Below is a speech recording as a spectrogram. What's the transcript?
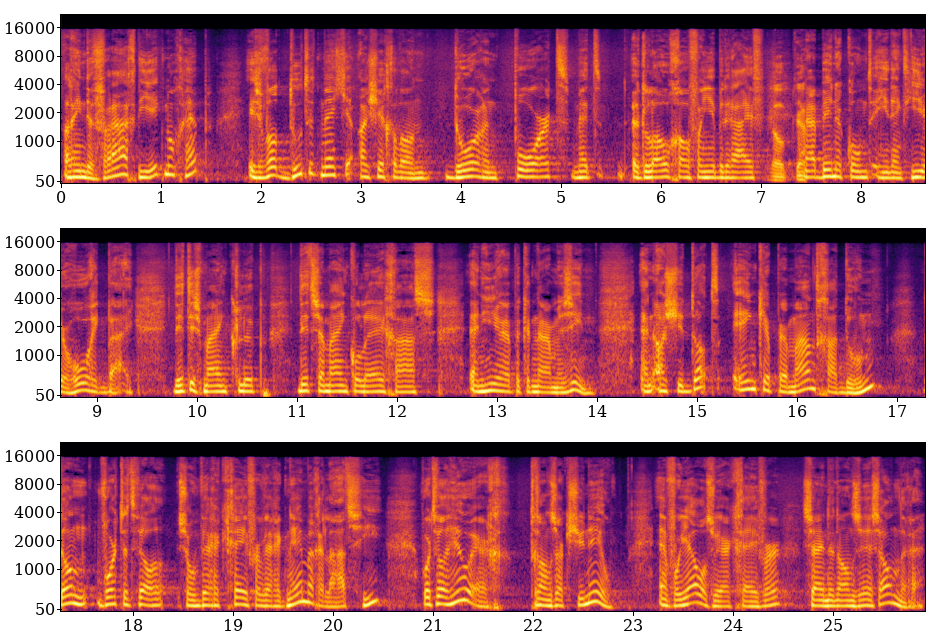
Alleen de vraag die ik nog heb, is wat doet het met je als je gewoon door een poort met het logo van je bedrijf Loopt, ja. naar binnen komt en je denkt: hier hoor ik bij. Dit is mijn club, dit zijn mijn collega's en hier heb ik het naar mijn zin. En als je dat één keer per maand gaat doen, dan wordt het wel zo'n werkgever-werknemerrelatie wordt wel heel erg transactioneel. En voor jou als werkgever zijn er dan zes anderen.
